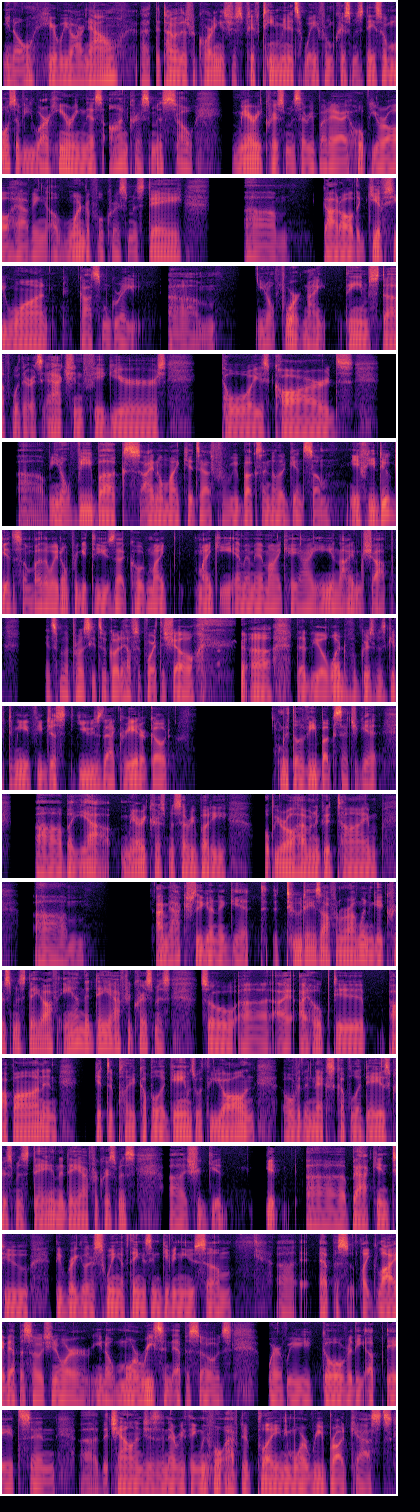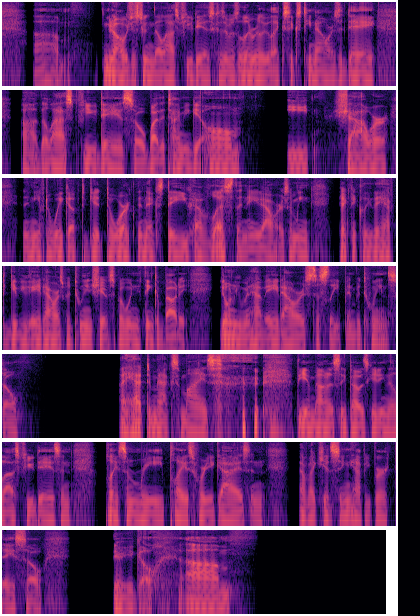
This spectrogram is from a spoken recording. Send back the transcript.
you know here we are now at the time of this recording it's just 15 minutes away from christmas day so most of you are hearing this on christmas so merry christmas everybody i hope you're all having a wonderful christmas day um, got all the gifts you want, got some great, um, you know, Fortnite theme stuff, whether it's action figures, toys, cards, um, you know, V Bucks. I know my kids ask for V Bucks. I know they're getting some. If you do get some, by the way, don't forget to use that code Mike Mikey M M M I K I E in the item shop, and some of the proceeds will go to help support the show. uh, that'd be a wonderful Christmas gift to me if you just use that creator code with those V Bucks that you get. Uh, but yeah, Merry Christmas, everybody. Hope you're all having a good time. Um, I'm actually going to get two days off in a row. I'm going to get Christmas Day off and the day after Christmas. So uh, I, I hope to pop on and get to play a couple of games with you all. And over the next couple of days, Christmas Day and the day after Christmas, uh, I should get get uh, back into the regular swing of things and giving you some uh, episode like live episodes, you know, or you know more recent episodes where we go over the updates and uh, the challenges and everything. We won't have to play any more rebroadcasts. Um, you know, I was just doing the last few days because it was literally like 16 hours a day uh, the last few days. So by the time you get home, eat, shower, and then you have to wake up to get to work the next day, you have less than eight hours. I mean, technically they have to give you eight hours between shifts, but when you think about it, you don't even have eight hours to sleep in between. So I had to maximize the amount of sleep I was getting the last few days and play some replays for you guys and have my kids sing happy birthday. So there you go. Um,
